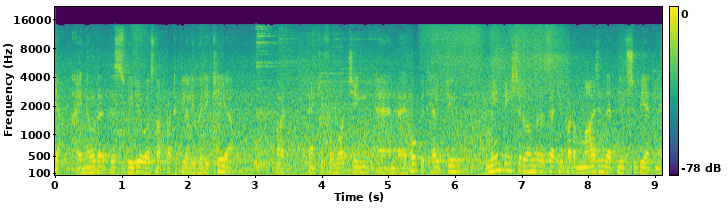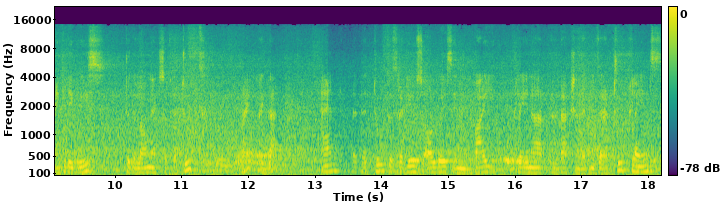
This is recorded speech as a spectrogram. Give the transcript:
yeah I know that this video was not particularly very clear but thank you for watching and I hope it helped you. The main things to remember is that you've got a margin that needs to be at 90 degrees to the long axis of the tooth right like that and that the tooth is reduced always in biplanar reduction. That means there are two planes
